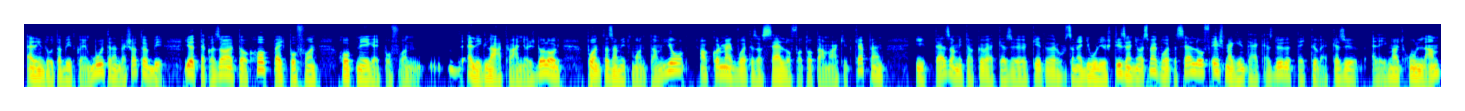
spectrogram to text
elindult a bitcoin bulltrendbe, stb. Jöttek az altok, hopp egy pofon, hopp még egy pofon. Elég látványos dolog, pont az, amit mondtam. Jó, akkor megvolt ez a sell-off a total market cap-en, itt ez, amit a következő 2021. július 18 meg volt a sell és megint elkezdődött egy következő elég nagy hullám,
